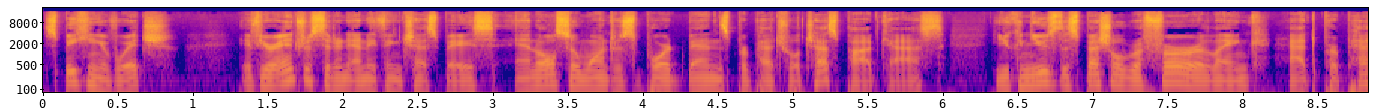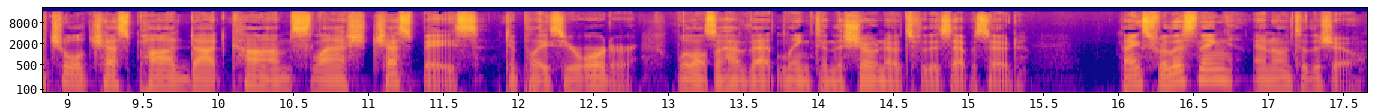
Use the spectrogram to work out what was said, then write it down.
Speaking of which, if you're interested in anything ChessBase and also want to support Ben's Perpetual Chess podcast, you can use the special referrer link at perpetualchesspod.com slash chessbase to place your order. We'll also have that linked in the show notes for this episode. Thanks for listening, and on to the show.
